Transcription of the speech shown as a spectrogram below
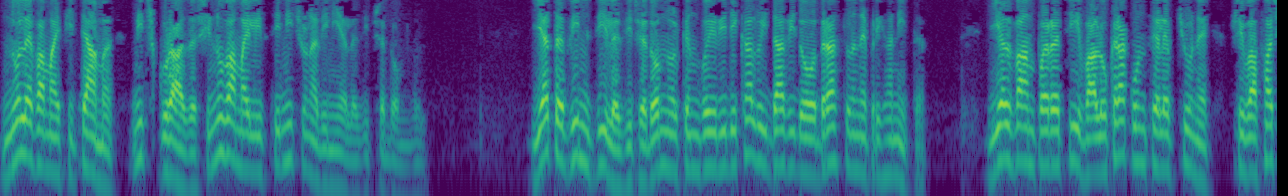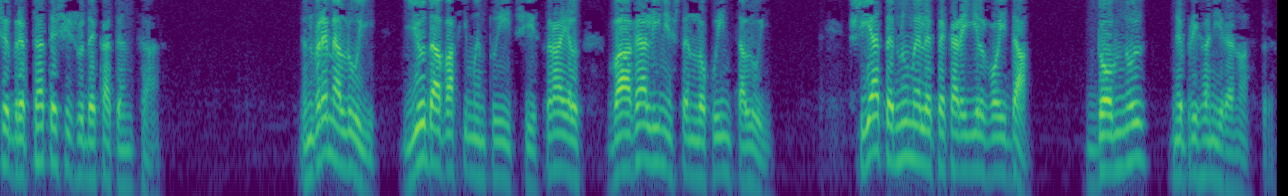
Nu le va mai fi teamă, nici groază și nu va mai lipsi niciuna din ele, zice Domnul. Iată vin zile, zice Domnul, când voi ridica lui David o draslă neprihănită. El va împărăți, va lucra cu înțelepciune și va face dreptate și judecată în țară. În vremea lui, Iuda va fi mântuit și Israel va avea liniște în locuința lui. Și iată numele pe care îl voi da, Domnul, neprihănirea noastră.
